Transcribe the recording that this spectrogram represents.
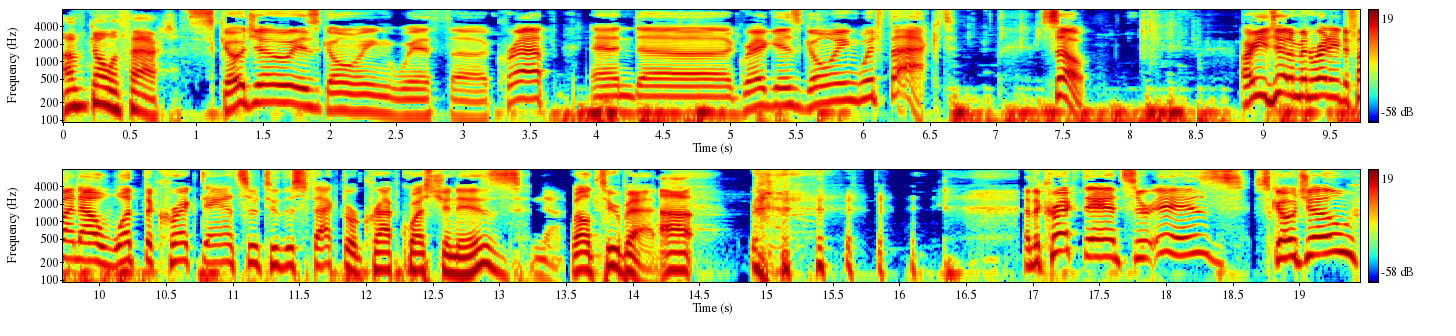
I'm going with fact. Skojo is going with uh, crap, and uh, Greg is going with fact. So, are you gentlemen ready to find out what the correct answer to this fact or crap question is? No. Well, too bad. Uh, and the correct answer is Skojo.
